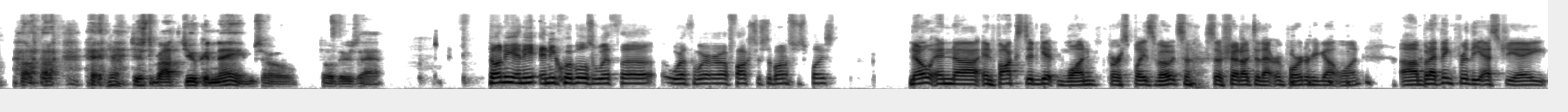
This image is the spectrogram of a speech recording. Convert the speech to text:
yeah. just about you can name. So so there's that. Tony, any any quibbles with uh with where uh, Fox or Sabonis was placed? No, and uh, and Fox did get one first place vote, so so shout out to that reporter, he got one. Uh, but I think for the SGA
